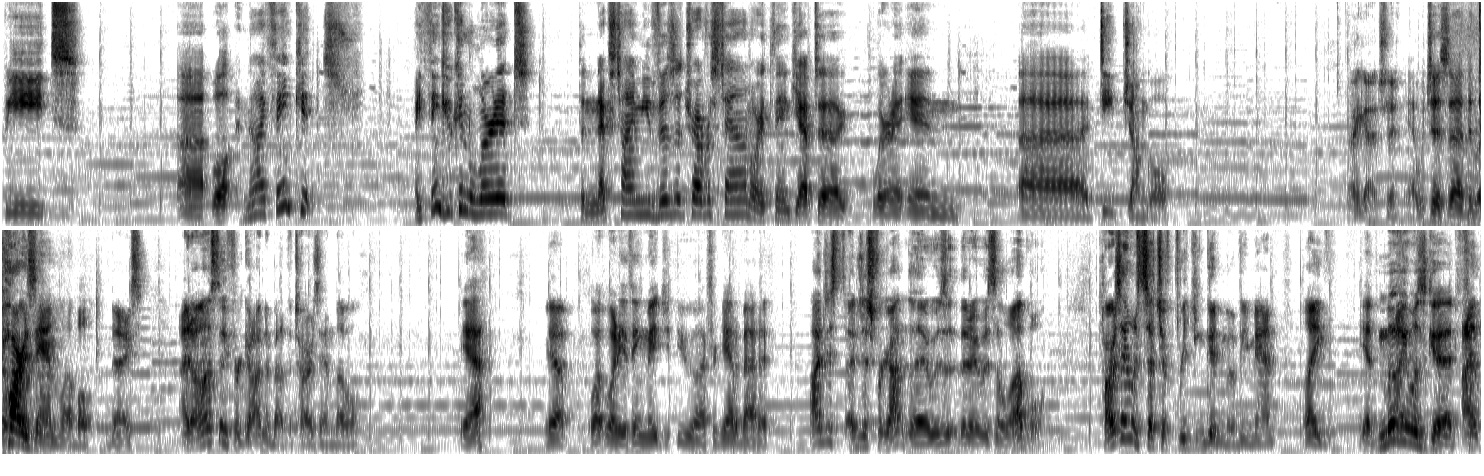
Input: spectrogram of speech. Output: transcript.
beat. Uh, well, no, I think it's. I think you can learn it the next time you visit Traverse Town, or I think you have to learn it in uh, deep jungle. I gotcha. Yeah, which is uh, the Tarzan level. Nice. I'd honestly forgotten about the Tarzan level. Yeah. Yeah. What What do you think made you uh, forget about it? I just I just forgotten that it was that it was a level. Tarzan was such a freaking good movie, man. Like Yeah, the movie I- was good. I,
